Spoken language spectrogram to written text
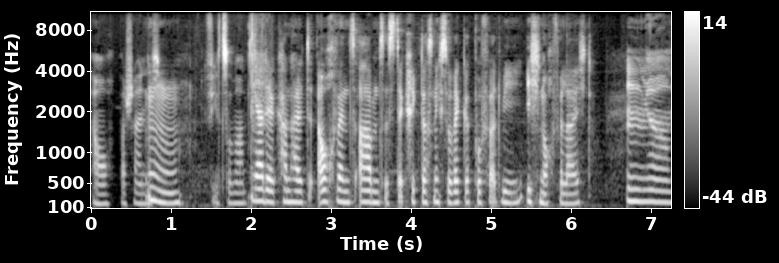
Auch wahrscheinlich. Mm. Viel zu warm. Ja, der kann halt, auch wenn es abends ist, der kriegt das nicht so weggepuffert wie ich noch vielleicht. Mm, ja.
